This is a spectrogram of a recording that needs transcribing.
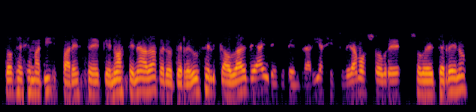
Entonces ese matiz parece que no hace nada, pero te reduce el caudal de aire que te entraría si estuviéramos sobre, sobre el terreno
